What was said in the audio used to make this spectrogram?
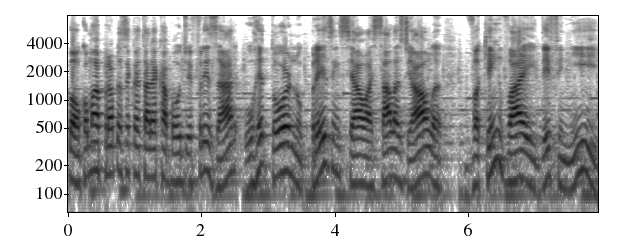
Bom, como a própria secretária acabou de frisar, o retorno presencial às salas de aula, quem vai definir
